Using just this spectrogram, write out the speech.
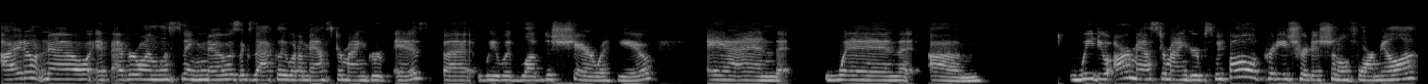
I don't know if everyone listening knows exactly what a mastermind group is, but we would love to share with you. And when um, we do our mastermind groups, we follow a pretty traditional formula.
